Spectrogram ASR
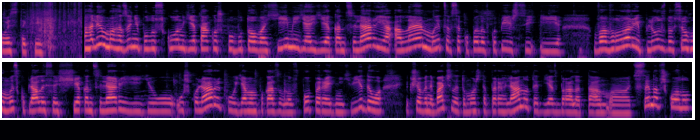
Ось такий. Взагалі, в магазині Полускун є також побутова хімія, є канцелярія, але ми це все купили в копійці і в Аврорі. Плюс до всього ми скуплялися ще канцелярією у школярику. Я вам показувала в попередніх відео. Якщо ви не бачили, то можете переглянути. Я збирала там е, сина в школу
